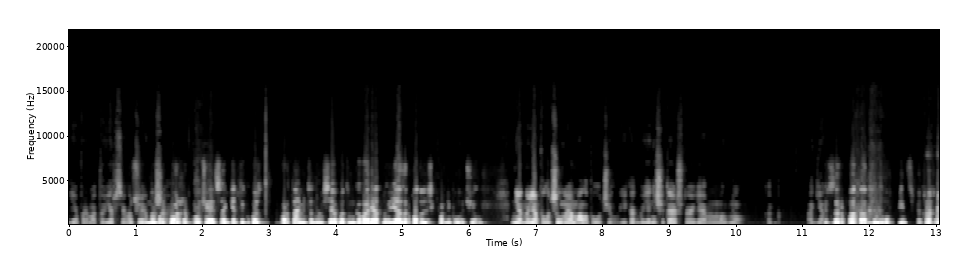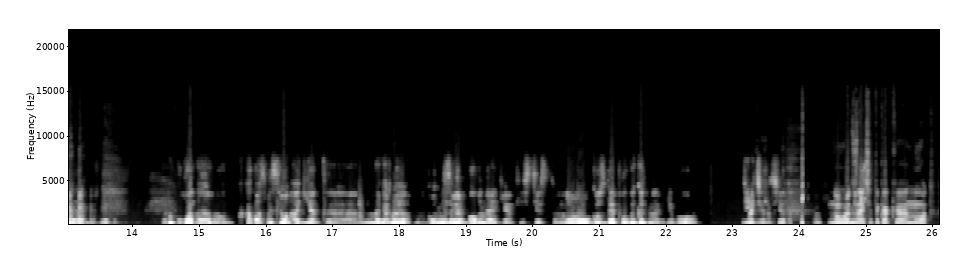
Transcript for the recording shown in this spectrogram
Я прям эту версию вообще Слушай, обожаю. Ну, мы тоже, получается, агенты Госдепартамента, нам все об этом говорят, но я зарплату до сих пор не получил. Нет, ну я получил, но я мало получил. И как бы я не считаю, что я, ну, как бы агент. Зарплата от Дула, в принципе, тоже, да, Он, э, в каком смысле он агент? Э, наверное, он не завербованный агент, естественно, но Госдепу выгодно его деятельность. Ну, это, знаете, это как э, НОТ,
